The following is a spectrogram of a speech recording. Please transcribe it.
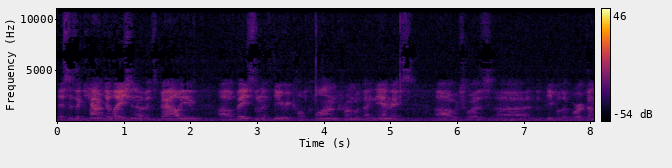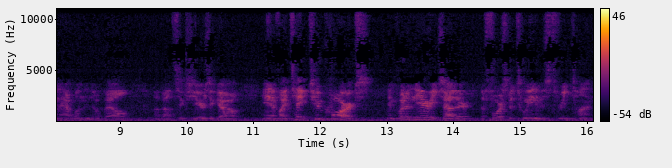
This is a calculation of its value uh, based on a theory called quantum chromodynamics, uh, which was uh, the people that worked on that won the Nobel about six years ago. And if I take two quarks and put them near each other, the force between them is three tons.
